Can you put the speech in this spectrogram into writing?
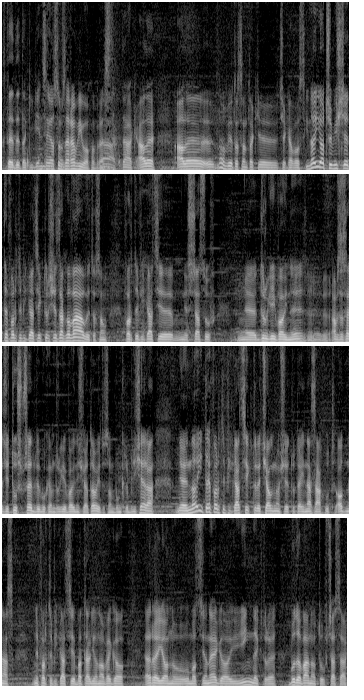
wtedy takich. Więcej osób zarobiło po prostu. Tak, tak, ale, ale no wie, to są takie ciekawostki. No i oczywiście te fortyfikacje, które się zachowały, to są fortyfikacje z czasów E, II wojny, e, a w zasadzie tuż przed wybuchem II wojny światowej, to są bunkry Blisiera. E, no i te fortyfikacje, które ciągną się tutaj na zachód od nas, fortyfikacje batalionowego rejonu umocnionego i inne, które budowano tu w czasach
